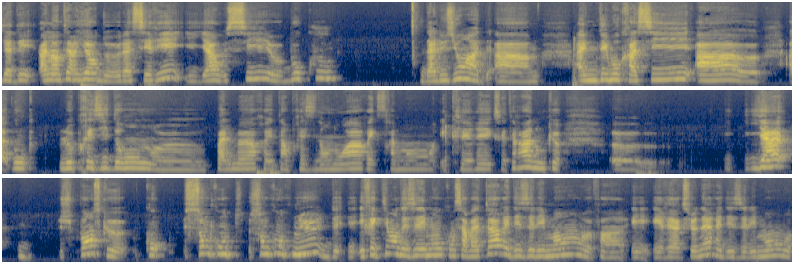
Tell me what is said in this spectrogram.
y a des, à l'intérieur de la série, il y a aussi euh, beaucoup d'allusions à, à, une démocratie, à, euh, donc le président Palmer est un président noir extrêmement éclairé, etc. Donc il y a je pense que son, contenu, effectivement, des éléments conservateurs et des éléments, euh, enfin, et, réactionnaires et des éléments euh,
